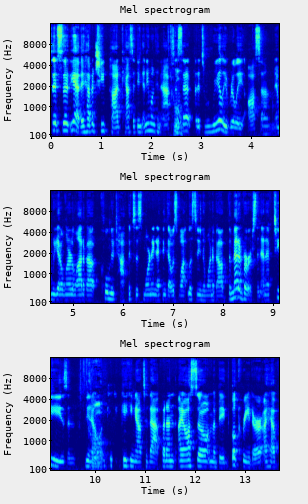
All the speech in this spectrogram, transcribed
It's, it's yeah, they have a Chief podcast. I think anyone can access cool. it, but it's really, really awesome. And we get to learn a lot about cool new topics this morning. I think I was listening to one about the metaverse and NFTs and, you know, cool. geeking out to that. But I'm, I also am a big book reader. I have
